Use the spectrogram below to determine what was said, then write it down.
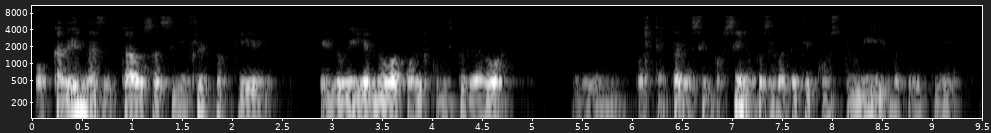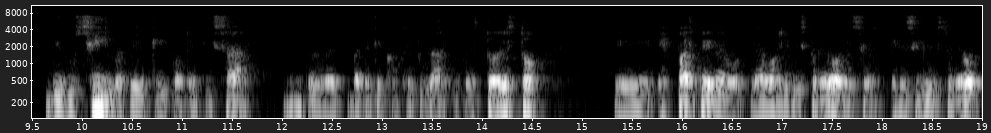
o cadenas de causas y efectos que él o ella no va a poder como historiador eh, rescatar al 100%. Entonces va a tener que construir, va a tener que deducir, va a tener que hipotetizar, entonces va a tener que conjeturar. Entonces todo esto eh, es parte de la labor del historiador, es decir, el historiador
